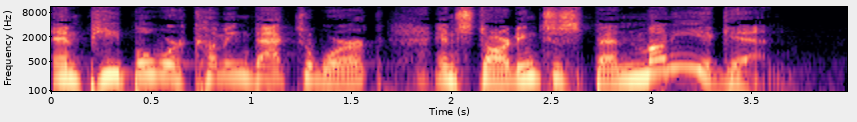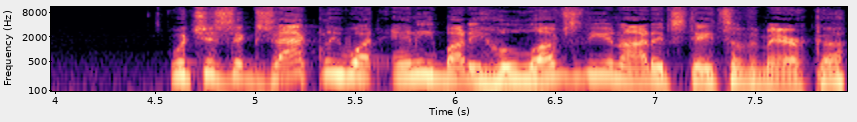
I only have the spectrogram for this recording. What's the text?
and people were coming back to work and starting to spend money again. Which is exactly what anybody who loves the United States of America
